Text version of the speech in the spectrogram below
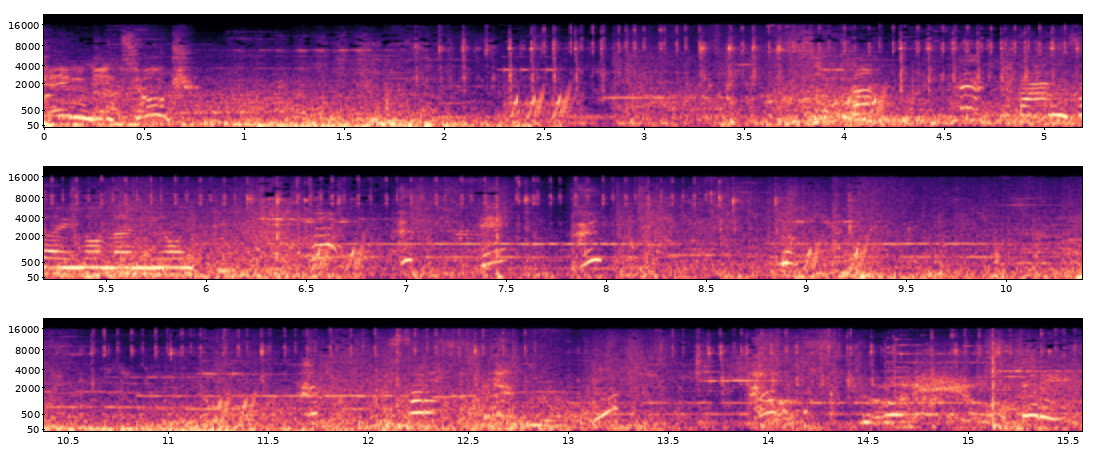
天理チョークの名において失礼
